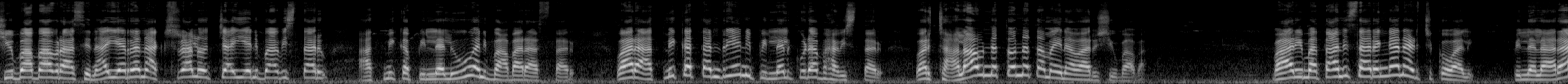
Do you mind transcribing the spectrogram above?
శివబాబా వ్రాసిన ఎర్రని అక్షరాలు వచ్చాయి అని భావిస్తారు. ఆత్మిక పిల్లలు అని బాబా రాస్తారు. వారు ఆత్మిక తండ్రి అని పిల్లలు కూడా భావిస్తారు. వారు చాలా ఉన్నతోన్నతమైన వారు శివబాబా. వారి మతానుసారంగా నడుచుకోవాలి. పిల్లలారా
